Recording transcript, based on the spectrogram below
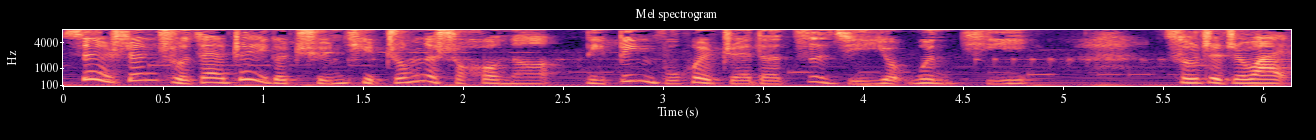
所以身处在这个群体中的时候呢，你并不会觉得自己有问题。除此之外，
